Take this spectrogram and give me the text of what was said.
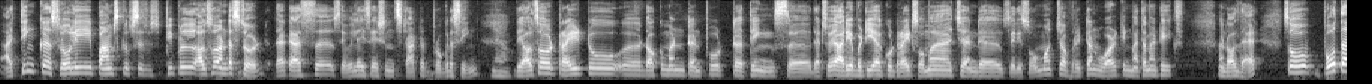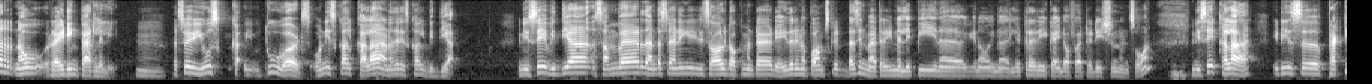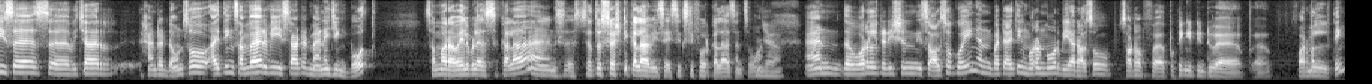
I think uh, slowly palm scripts people also understood that as uh, civilization started progressing, Yeah. they also tried to uh, document and put uh, things. Uh, that's why Aryabhatiya could write so much, and uh, there is so much of written work in mathematics and all that. So both are now riding parallelly. Hmm. That's why you use two words. One is called kala, another is called vidya. When you say vidya, somewhere the understanding is all documented either in a palm script, doesn't matter, in a lipi, in a you know, in a literary kind of a tradition and so on. When you say kala, it is uh, practices uh, which are handed down. So I think somewhere we started managing both. Some are available as kala and chatushashti kala, we say 64 kalas and so on Yeah. And the oral tradition is also going and but i think more and more we are also sort of uh, putting it into a, a formal thing.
